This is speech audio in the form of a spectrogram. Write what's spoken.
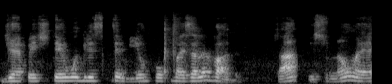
de repente, ter uma glicemia um pouco mais elevada. Tá? Isso não é,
